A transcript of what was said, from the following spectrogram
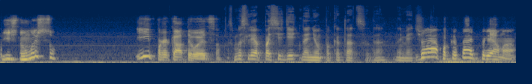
личную мышцу, и прокатывается. В смысле посидеть на нем, покататься, да, на мячике? Да, покатать прямо.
